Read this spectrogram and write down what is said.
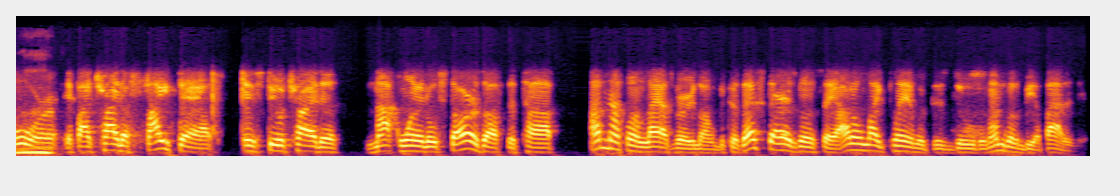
Or uh-huh. if I try to fight that and still try to knock one of those stars off the top, I'm not going to last very long because that star is going to say, I don't like playing with this dude and I'm going to be up out of there.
